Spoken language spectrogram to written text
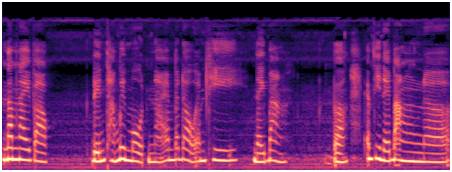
năm nay vào đến tháng 11 là em bắt đầu em thi lấy bằng. Vâng, em thi lấy bằng ờ,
